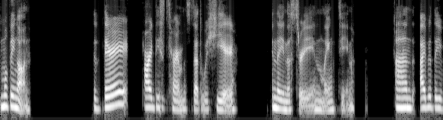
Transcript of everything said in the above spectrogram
moving on. There are these terms that we hear in the industry in LinkedIn. And I believe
